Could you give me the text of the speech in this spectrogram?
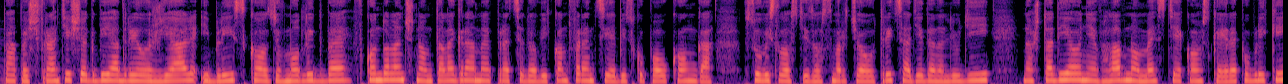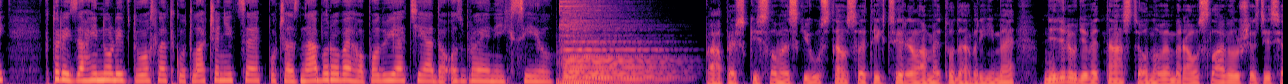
Pápež František vyjadril žiaľ i blízkosť v modlitbe v kondolenčnom telegrame predsedovi konferencie biskupov Konga v súvislosti so smrťou 31 ľudí na štadióne v hlavnom meste Konžskej republiky, ktorí zahynuli v dôsledku tlačenice počas náborového podujatia do ozbrojených síl. Pápežský slovenský ústav svätých Cyrila Metoda v Ríme v nedeľu 19. novembra oslávil 60.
